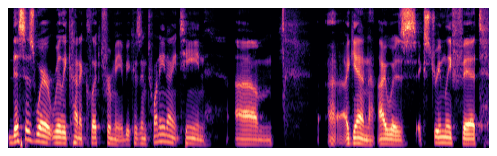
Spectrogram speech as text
this is where it really kind of clicked for me because in 2019, um, uh, again, I was extremely fit,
